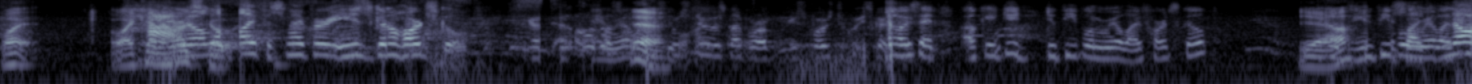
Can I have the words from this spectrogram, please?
What? Why can't hard scope? In real life, a sniper is gonna hard scope. Yeah. No, I said, okay, dude, do people in real life hard scope? Yeah. Do people like, in real life? No,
